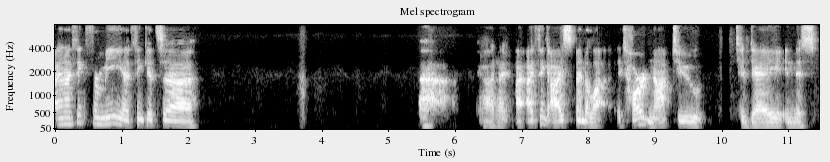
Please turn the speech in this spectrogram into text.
and i think for me i think it's uh god I, I think i spend a lot it's hard not to today in this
